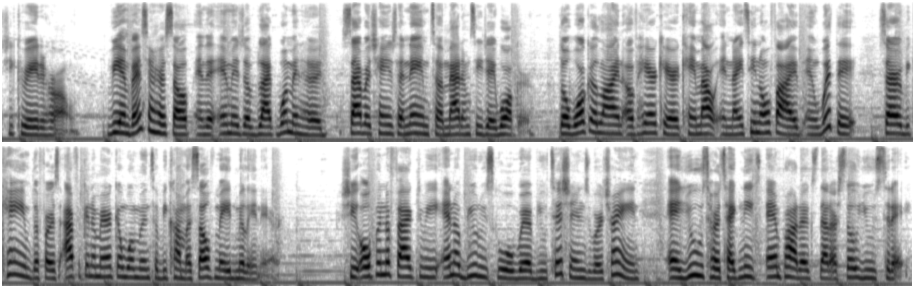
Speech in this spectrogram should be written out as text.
she created her own. Reinventing herself in the image of black womanhood, Sarah changed her name to Madam C.J. Walker. The Walker line of hair care came out in 1905, and with it, Sarah became the first African-American woman to become a self-made millionaire. She opened a factory and a beauty school where beauticians were trained and used her techniques and products that are still used today.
